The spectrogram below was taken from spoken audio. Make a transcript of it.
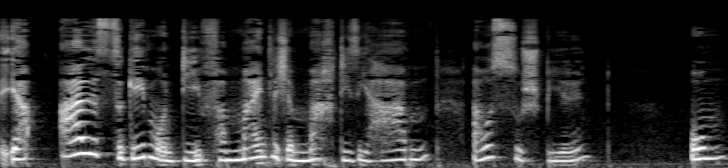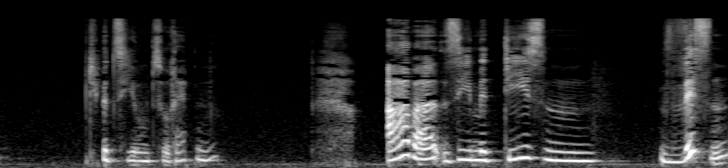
ja, alles zu geben und die vermeintliche Macht, die sie haben, auszuspielen, um die Beziehung zu retten. Aber sie mit diesem Wissen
